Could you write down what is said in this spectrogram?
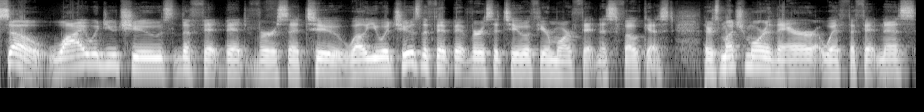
So, why would you choose the Fitbit Versa 2? Well, you would choose the Fitbit Versa 2 if you're more fitness focused. There's much more there with the fitness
